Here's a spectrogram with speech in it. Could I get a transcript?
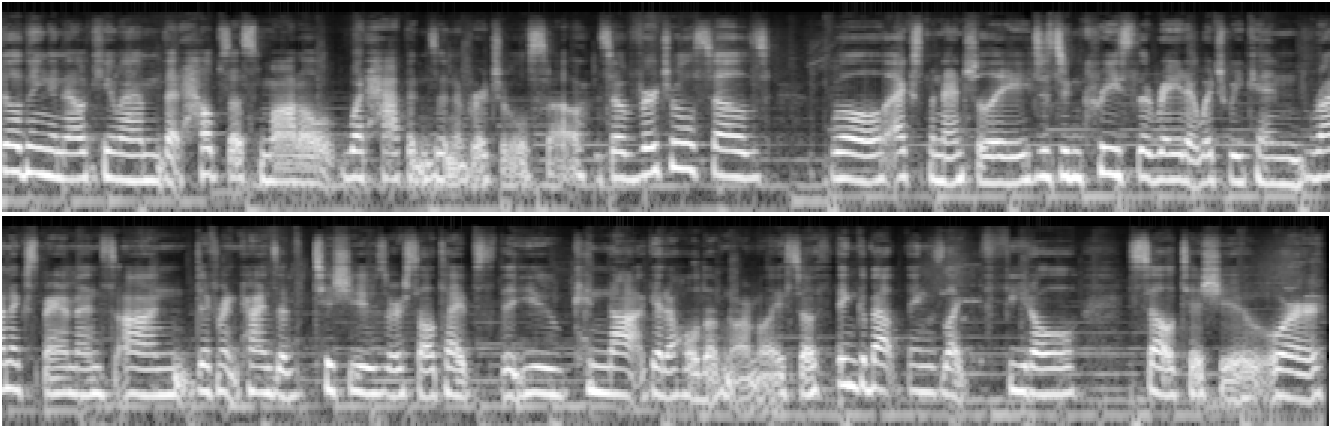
building an LQM that helps us model what happens in a virtual cell. So virtual cells will exponentially just increase the rate at which we can run experiments on different kinds of tissues or cell types that you cannot get a hold of normally. So think about things like fetal cell tissue or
